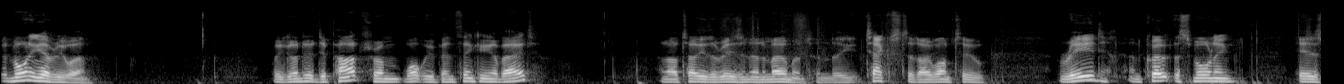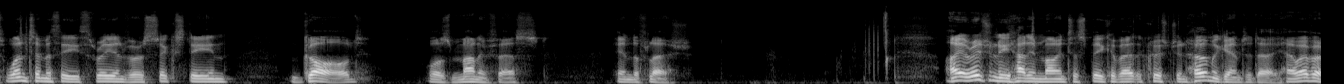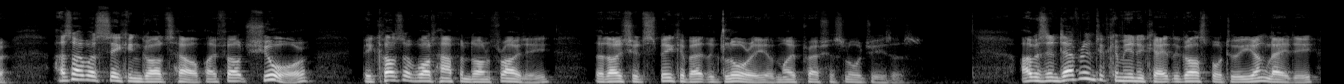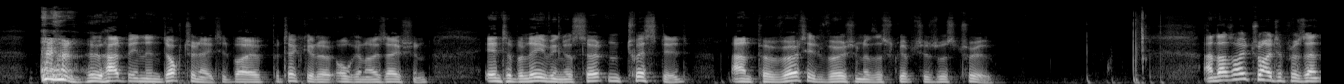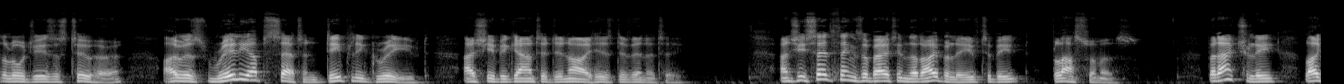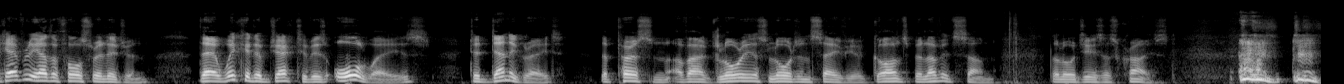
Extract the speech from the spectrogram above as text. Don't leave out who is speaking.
Speaker 1: Good morning, everyone. We're going to depart from what we've been thinking about, and I'll tell you the reason in a moment. And the text that I want to read and quote this morning is 1 Timothy 3 and verse 16 God was manifest in the flesh. I originally had in mind to speak about the Christian home again today. However, as I was seeking God's help, I felt sure because of what happened on Friday, that I should speak about the glory of my precious Lord Jesus. I was endeavouring to communicate the gospel to a young lady who had been indoctrinated by a particular organisation into believing a certain twisted and perverted version of the scriptures was true. And as I tried to present the Lord Jesus to her, I was really upset and deeply grieved as she began to deny his divinity and she said things about him that I believe to be blasphemous. But actually, like every other false religion, their wicked objective is always to denigrate the person of our glorious Lord and Saviour, God's beloved Son, the Lord Jesus Christ. but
